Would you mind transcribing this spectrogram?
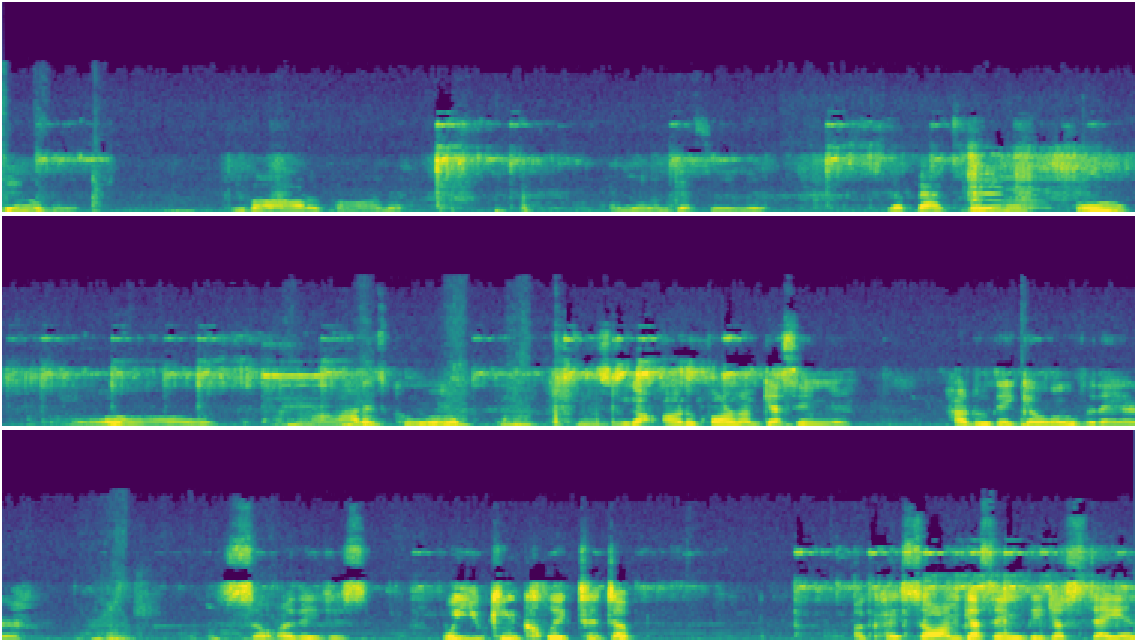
boom. We bought Auto Farm. And then I'm guessing yep, back to. Ooh. Whoa. Now that is cool. So we got Auto Farm. I'm guessing how do they go over there? So are they just? Wait, you can click to. De- okay, so I'm guessing they just stay in.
